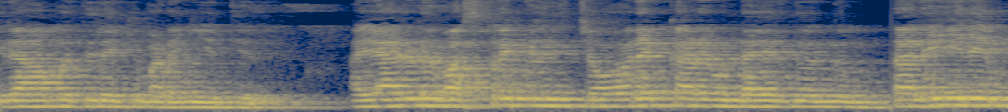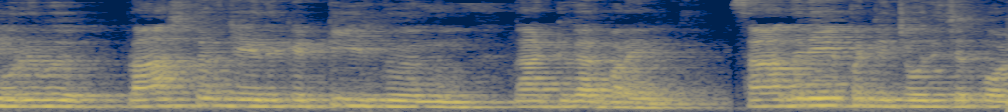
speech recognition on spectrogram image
ഗ്രാമത്തിലേക്ക് മടങ്ങിയെത്തിയത്. അയാളുടെ വസ്ത്രങ്ങളിൽ ചോരക്കര ഉണ്ടായിരുന്നുവെന്നും തലയിലെ മുറിവ് പ്ലാസ്റ്റർ ചെയ്ത് കെട്ടിയിരുന്നുവെന്നും നാട്ടുകാർ പറയുന്നു. സാധനയെ പറ്റി ചോദിച്ചപ്പോൾ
